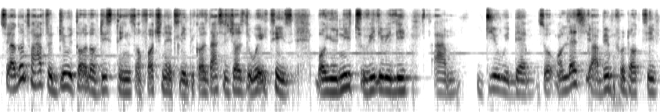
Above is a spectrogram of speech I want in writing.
So you're going to have to deal with all of these things, unfortunately, because that is just the way it is. But you need to really, really um, deal with them. So unless you are being productive,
